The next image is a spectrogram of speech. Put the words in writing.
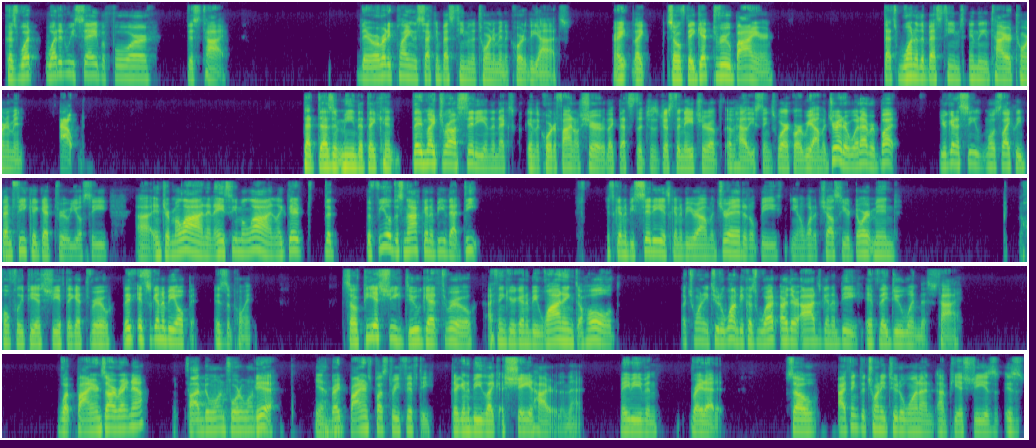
Because what, what did we say before this tie? They're already playing the second best team in the tournament according to the odds, right? Like, so if they get through Bayern, that's one of the best teams in the entire tournament out that doesn't mean that they can they might draw City in the next in the quarterfinal, sure. Like that's the just, just the nature of, of how these things work, or Real Madrid or whatever. But you're gonna see most likely Benfica get through. You'll see uh, Inter Milan and AC Milan. Like they're the the field is not gonna be that deep. It's gonna be City, it's gonna be Real Madrid, it'll be, you know, one of Chelsea or Dortmund. Hopefully PSG if they get through. It's gonna be open, is the point. So if PSG do get through, I think you're gonna be wanting to hold a 22 to 1 because what are their odds going to be if they do win this tie? What Bayern's are right now? 5 to 1, 4 to 1? Yeah. Yeah. Right? Bayern's plus 350. They're going to be like a shade higher than that. Maybe even right at it. So, I think the 22 to 1 on, on PSG is is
